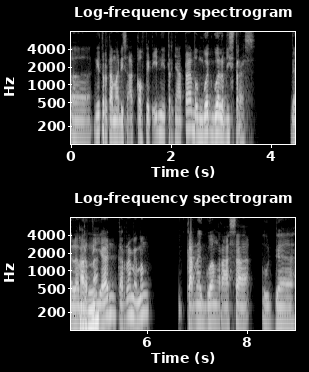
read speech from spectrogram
eh ini terutama di saat Covid ini ternyata membuat gua lebih stres. Dalam Karena? artian karena memang karena gua ngerasa udah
